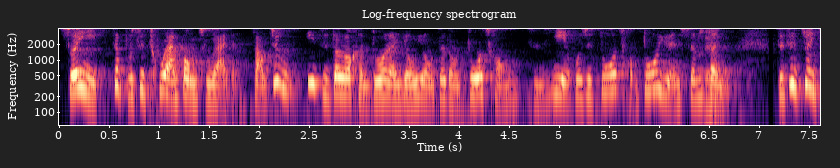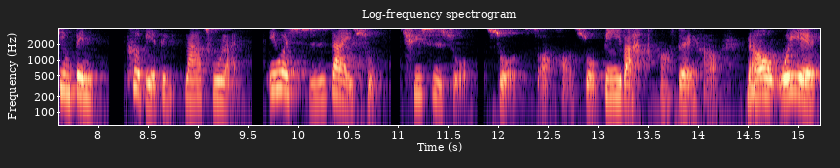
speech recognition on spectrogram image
所以这不是突然蹦出来的，早就一直都有很多人拥有这种多重职业或是多重多元身份，只是最近被特别的拉出来，因为时代所趋势所所所好所逼吧，啊对好，然后我也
